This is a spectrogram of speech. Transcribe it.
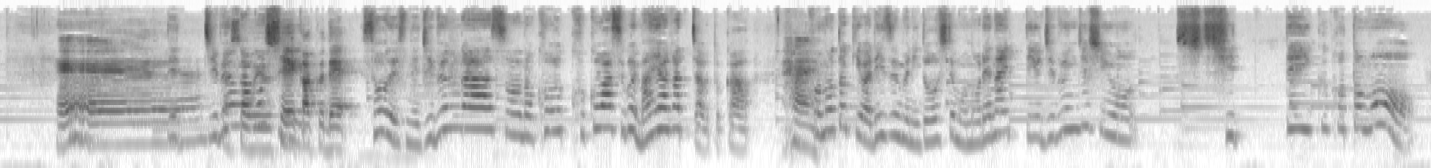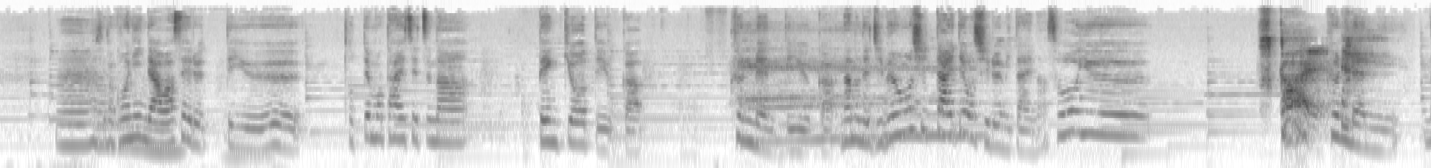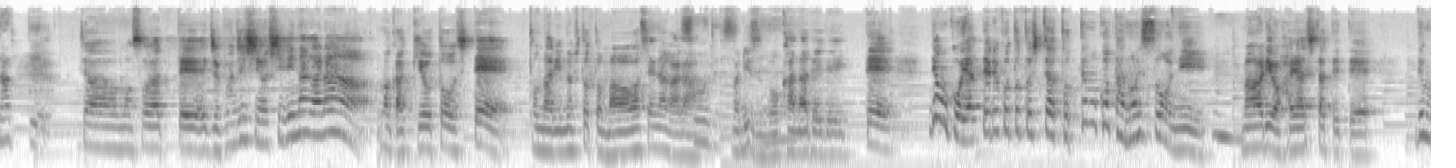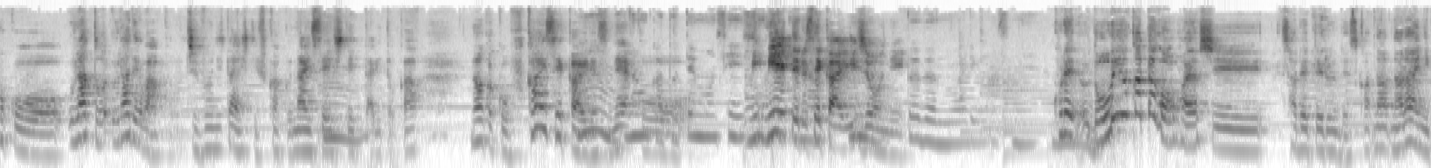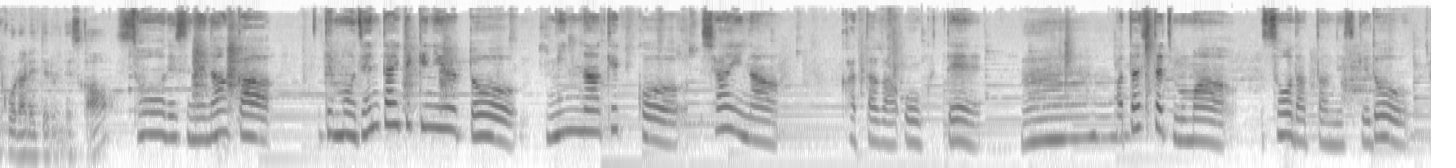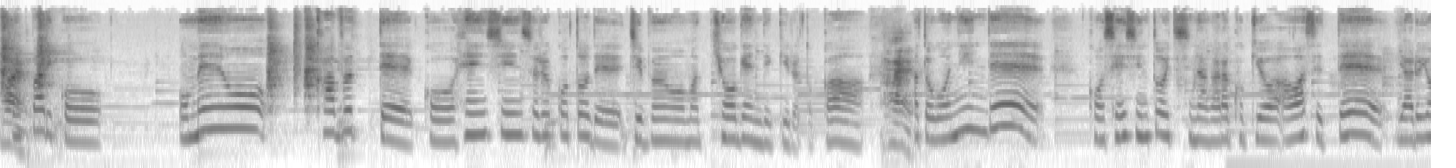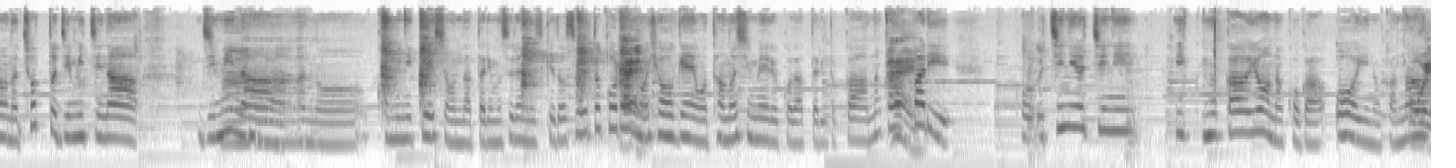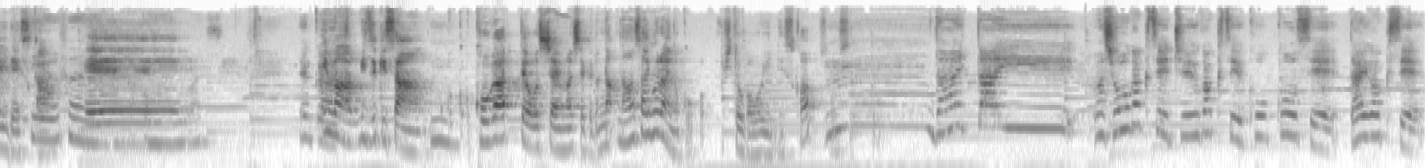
へで自分がもし性格で。そうですね。自分がそのこここはすごい舞い上がっちゃうとか、はい、この時はリズムにどうしても乗れないっていう自分自身を知っていくこともその5人で合わせるっていうとっても大切な勉強っていうか訓練っていうかなので自分を知って相手を知るみたいなそういう深い。訓練になってじゃあもうそうやって自分自身を知りながら、まあ、楽器を通して隣の人と間を合わせながら、ね。まあ、リズムを奏でていってでもこうやってることとしてはとってもこう楽しそうにうん。周りを生やし立ててでもこう裏と裏ではこう自分に対して深く内省していったりとか、なんかこう深い世界ですね。うん。見えてる世界以上に。うん部分もありますね。うこれどういう方がお囃子されてるんですか？な習いに来られてるんですか？そうですね。なんかでも全体的に言うとみんな結構シャイな方が多くてうーん。私たちもまあそうだったんですけど、はい。やっぱりこうお面をかぶってこう変身することで自分をま表現できるとかはい。あと5人でこう精神統一しながら呼吸を合わせてやるようなちょっと地道な地味うん。なあのコミュニケーションだったりもするんですけどそういうところの表現を楽しめる子だったりとか、なんかやっぱりこう内に内にい向かうような子が多いのかな多っていうふうに思います。今水木さん、うん。こ子がっておっしゃいましたけどな何歳ぐらいの子人が多いんですか？そうするうん大体、まあ、小学生中学生高校生大学生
